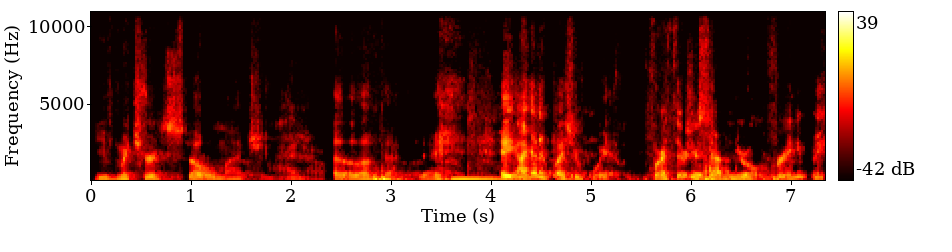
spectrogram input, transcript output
you've matured so much. I know. I love that today. Hey, I got a question for you. For a 37 year old, for anybody,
